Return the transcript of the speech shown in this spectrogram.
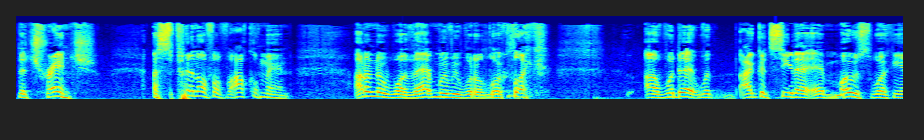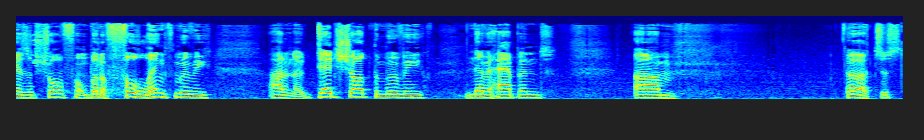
The Trench, a spin-off of Aquaman. I don't know what that movie would have looked like. Uh, would that would I could see that at most working as a short film, but a full length movie, I don't know. Deadshot the movie never happened. Um, oh, just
